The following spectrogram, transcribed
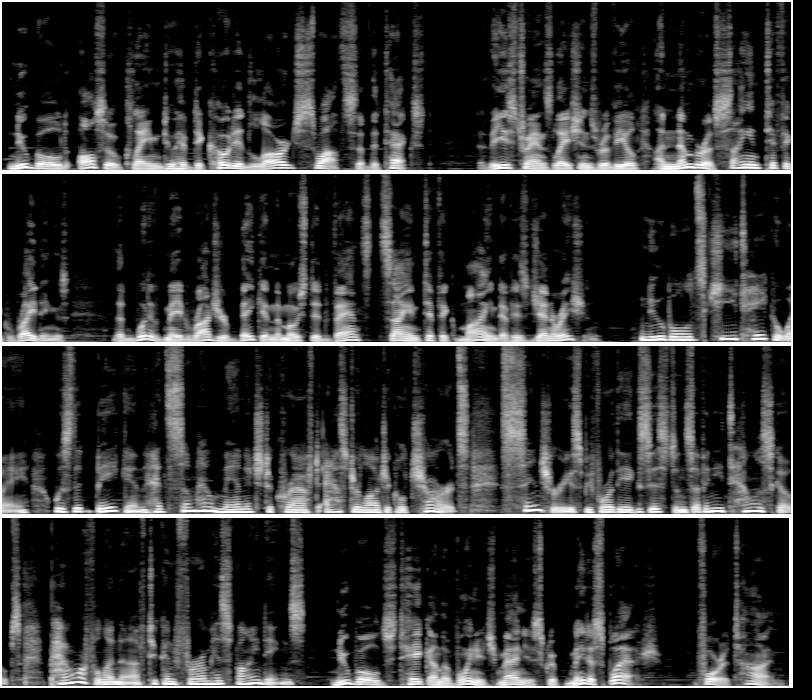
Newbold also claimed to have decoded large swaths of the text. These translations revealed a number of scientific writings that would have made Roger Bacon the most advanced scientific mind of his generation. Newbold's key takeaway was that Bacon had somehow managed to craft astrological charts centuries before the existence of any telescopes powerful enough to confirm his findings. Newbold's take on the Voynich manuscript made a splash, for a time.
